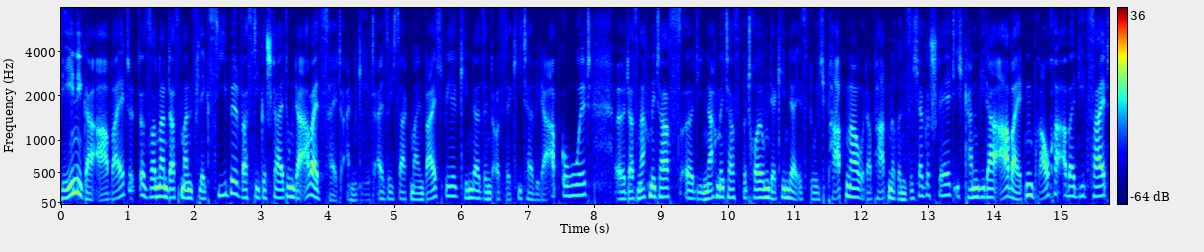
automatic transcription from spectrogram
weniger arbeitet, sondern dass man flexibel, was die Gestaltung der Arbeitszeit angeht. Also ich sage mal ein Beispiel, Kinder sind aus der Kita wieder abgeholt, äh, das Nachmittags, äh, die Nachmittagsbetreuung der Kinder ist durch Partner oder Partnerin sichergestellt. Ich kann wieder arbeiten, brauche aber die Zeit,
